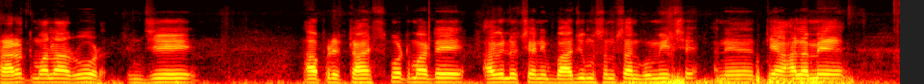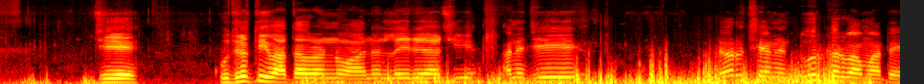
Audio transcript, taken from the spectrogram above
ભારતમાલા રોડ જે આપણે ટ્રાન્સપોર્ટ માટે આવેલો છે એની બાજુમાં સ્મશાન ભૂમિ છે અને ત્યાં હાલ અમે જે કુદરતી વાતાવરણનો આનંદ લઈ રહ્યા છીએ અને જે ડર છે એને દૂર કરવા માટે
